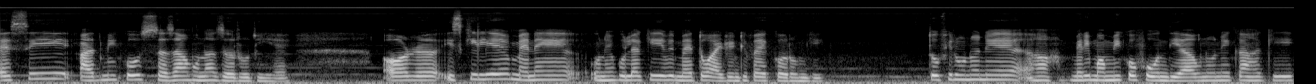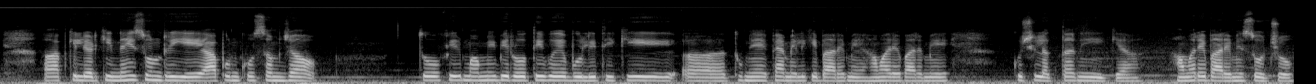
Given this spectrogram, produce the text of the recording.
ऐसे आदमी को सज़ा होना ज़रूरी है। और इसके लिए मैंने उन्हें बोला कि मैं तो आइडेंटिफाई करूँगी। तो फिर उन्होंने हाँ, मेरी मम्मी को फ़ोन दिया। उन्होंने कहा कि आपकी लड़की नहीं सुन रही है आप उनको समझाओ। तो फिर मम्मी भी रोती हुए बोली थी कि तुम्हें फैमिली के बारे में हमारे बारे में कुछ लगता नहीं है क्या? हमारे बारे में सोचो।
